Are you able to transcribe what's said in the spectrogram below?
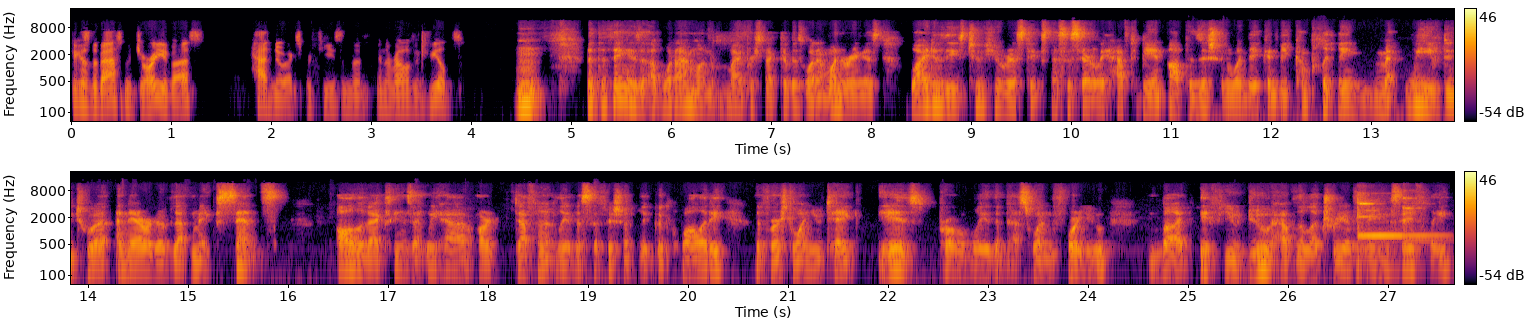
because the vast majority of us had no expertise in the in the relevant fields Mm. But the thing is, uh, what I'm on my perspective is what I'm wondering is why do these two heuristics necessarily have to be in opposition when they can be completely weaved into a, a narrative that makes sense? All the vaccines that we have are definitely of a sufficiently good quality. The first one you take is probably the best one for you. But if you do have the luxury of waiting safely,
